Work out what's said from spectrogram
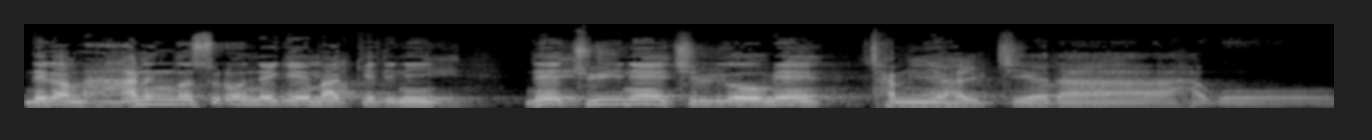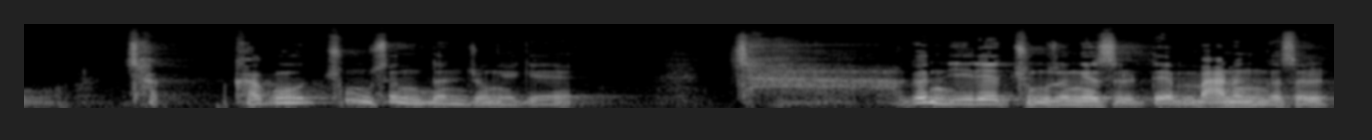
내가 많은 것으로 내게 맡기리니 내 주인의 즐거움에 참여할지어다 하고 착하고 충성된 종에게 작은 일에 충성했을 때 많은 것을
